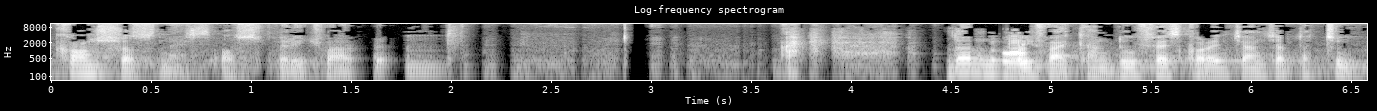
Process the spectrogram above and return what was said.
consciousness of spiritual reality. I don't know if I can do First Corinthians chapter 2.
